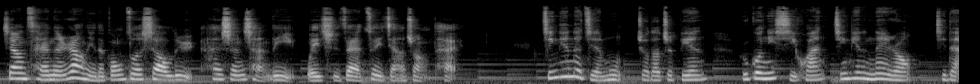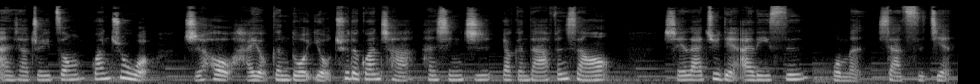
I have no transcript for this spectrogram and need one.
这样才能让你的工作效率和生产力维持在最佳状态。今天的节目就到这边，如果你喜欢今天的内容，记得按下追踪关注我，之后还有更多有趣的观察和新知要跟大家分享哦。谁来据点爱丽丝？我们下次见。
